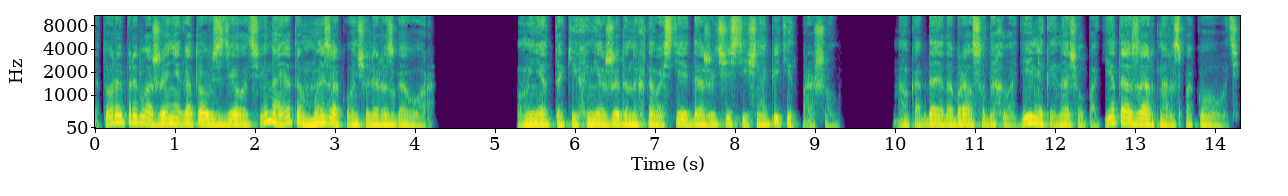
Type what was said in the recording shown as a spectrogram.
который предложение готов сделать, и на этом мы закончили разговор. У меня от таких неожиданных новостей даже частично аппетит прошел. Но когда я добрался до холодильника и начал пакеты азартно распаковывать,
